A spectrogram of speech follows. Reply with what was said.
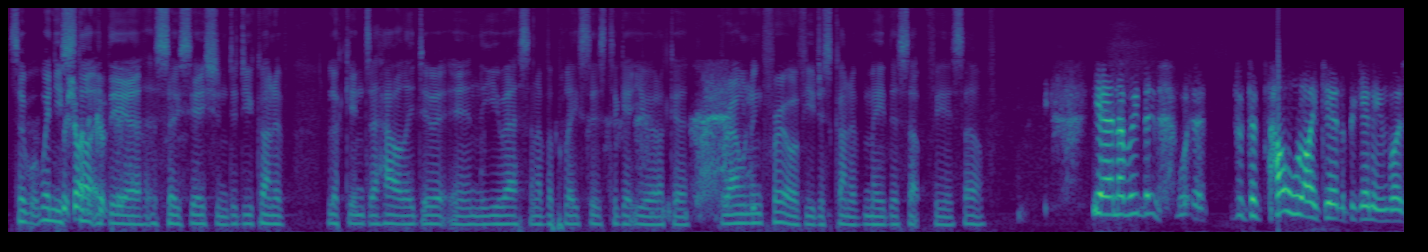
So when you Which started the uh, association, did you kind of look into how they do it in the US and other places to get you like a grounding for it, or have you just kind of made this up for yourself? Yeah, no, we, the, the, whole idea at the beginning was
